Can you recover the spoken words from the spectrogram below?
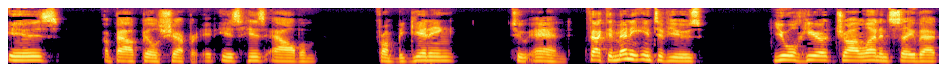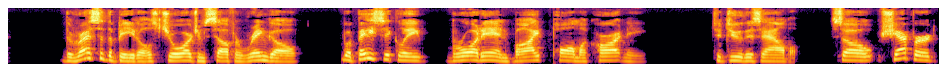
is about Bill Shepherd. It is his album from beginning to end. In fact, in many interviews, you will hear John Lennon say that the rest of the Beatles, George himself and Ringo, were basically brought in by Paul McCartney to do this album. So Shepherd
